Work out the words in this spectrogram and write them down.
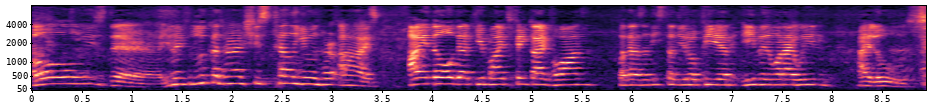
always there. You know, if you look at her, she's telling you with her eyes, I know that you might think I've won, but as an Eastern European, even when I win, I lose. so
